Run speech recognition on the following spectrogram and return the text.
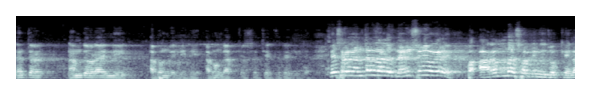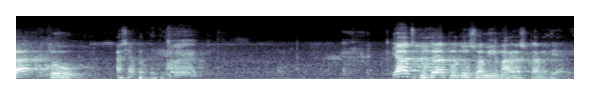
नंतर नामदेवरायांनी अभंग लिहिले अभंगात कृष्णचरित्र लिहिलं. हे सगळं नंतर झालं ज्ञानेश्वरी वगैरे. पण आरंभ स्वामींनी जो केला तो अशा पद्धतीने याच गुजरात मधून स्वामी महाराष्ट्रामध्ये आले.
